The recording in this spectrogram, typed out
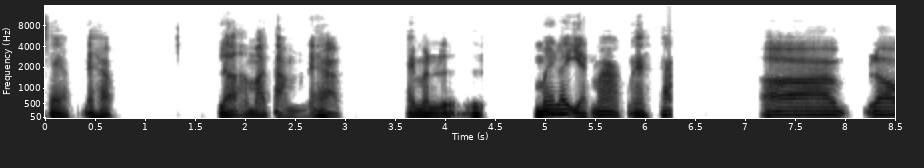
แซบนะครับ แล้วเอามาตำนะครับ ให้มันไม่ละเอียดมากนะ ถ้า ออแล้ว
